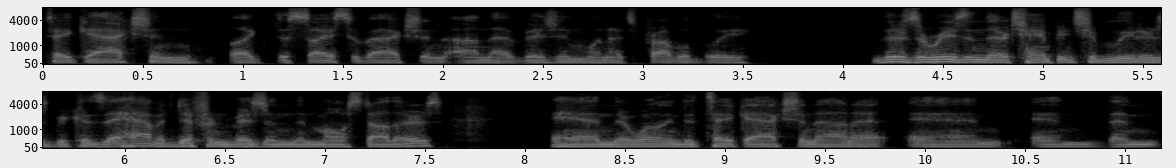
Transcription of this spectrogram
take action, like decisive action on that vision when it's probably there's a reason they're championship leaders because they have a different vision than most others and they're willing to take action on it and and then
